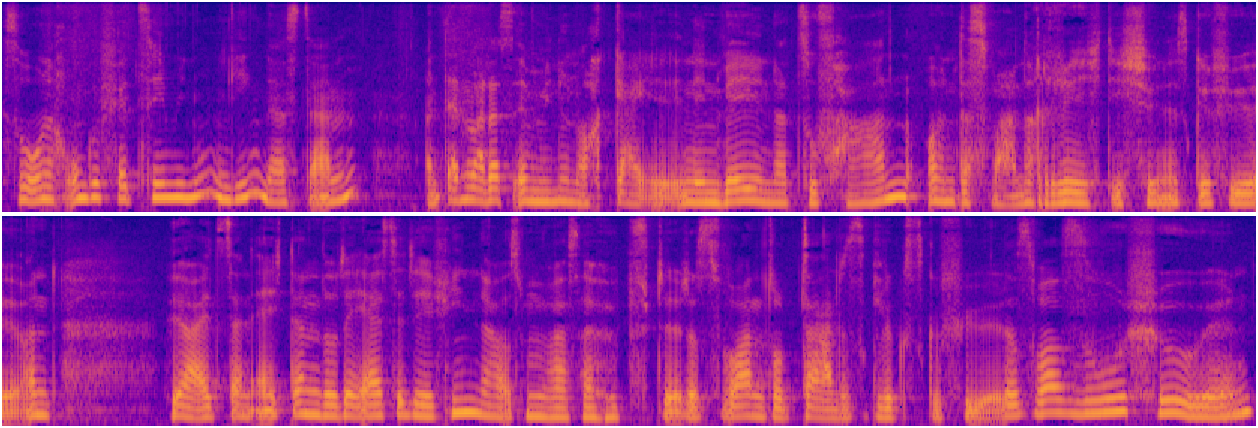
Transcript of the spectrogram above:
so nach ungefähr zehn Minuten ging das dann. Und dann war das irgendwie nur noch geil, in den Wellen da zu fahren. Und das war ein richtig schönes Gefühl. Und ja, als dann echt dann so der erste Delfin da aus dem Wasser hüpfte, das war ein totales Glücksgefühl. Das war so schön.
